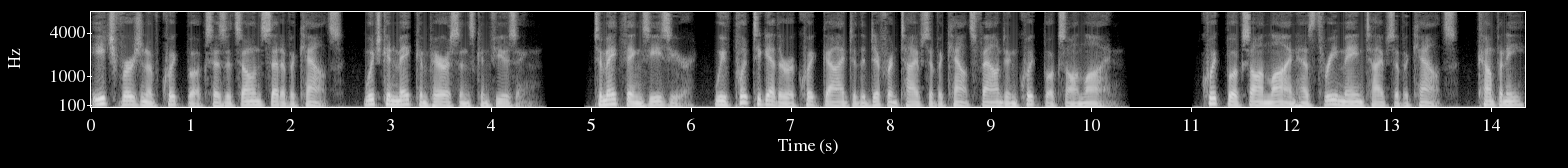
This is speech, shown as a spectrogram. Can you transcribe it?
Each version of QuickBooks has its own set of accounts, which can make comparisons confusing. To make things easier, we've put together a quick guide to the different types of accounts found in QuickBooks Online. QuickBooks Online has three main types of accounts company,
